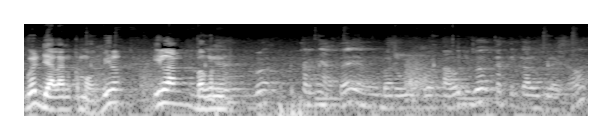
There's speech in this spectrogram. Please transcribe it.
gue jalan ke mobil hilang bangun gue ternyata yang baru gue tahu juga ketika lu blackout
